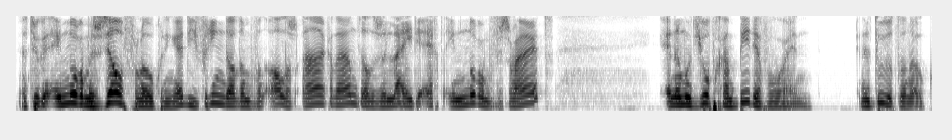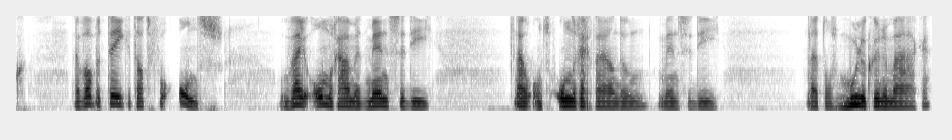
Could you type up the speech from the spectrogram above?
Natuurlijk een enorme zelfverloochening. Die vrienden hadden hem van alles aangedaan. Die hadden zijn lijden echt enorm verzwaard. En dan moet Job gaan bidden voor hen. En dat doet het dan ook. Nou, wat betekent dat voor ons? Hoe wij omgaan met mensen die nou, ons onrecht aandoen. Mensen die nou, het ons moeilijk kunnen maken.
